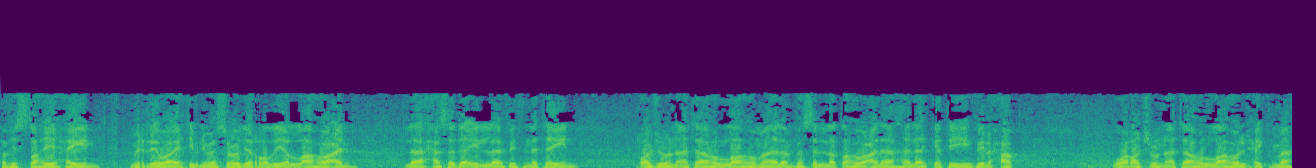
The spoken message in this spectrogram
ففي الصحيحين من رواية ابن مسعود رضي الله عنه لا حسد إلا في اثنتين رجل أتاه الله مالا فسلطه على هلكته في الحق ورجل أتاه الله الحكمة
